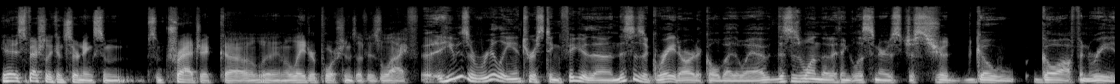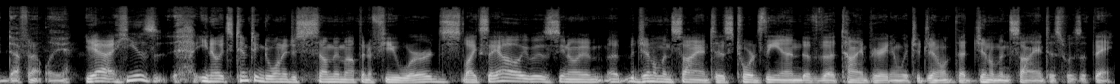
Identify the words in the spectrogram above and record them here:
you know, especially concerning some, some tragic uh, later portions of his life. Uh, he was a really interesting figure, though. And this is a great article, by the way. I, this is one that I think listeners just should go go off and read, definitely. Yeah, he is, you know, it's tempting to want to just sum him up in a few words, like say, oh, he was, you know, a, a gentleman scientist towards the end of the time period in which a gen- that gentleman scientist was a thing.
